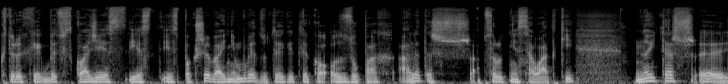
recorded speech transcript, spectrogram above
których jakby w składzie jest, jest, jest pokrzywa i nie mówię tutaj tylko o zupach, ale też absolutnie sałatki. No i też y,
